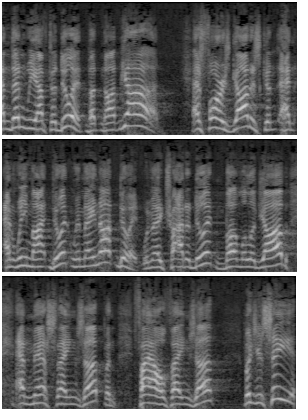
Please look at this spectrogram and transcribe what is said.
and then we have to do it, but not God. As far as God is concerned, and, and, we might do it, we may not do it. We may try to do it and bumble a job and mess things up and foul things up. But you see,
